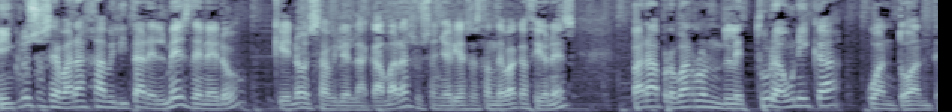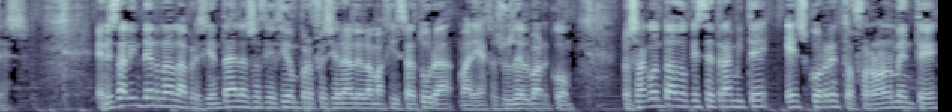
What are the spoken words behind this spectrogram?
Incluso se baraja habilitar el mes de enero, que no es hábil en la Cámara, sus señorías están de vacaciones, para aprobarlo en lectura única cuanto antes. En esta linterna, la presidenta de la Asociación Profesional de la Magistratura, María Jesús del Barco, nos ha contado que este trámite es correcto formalmente,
